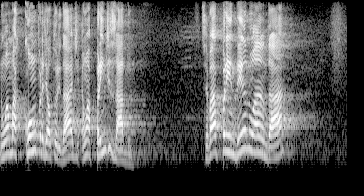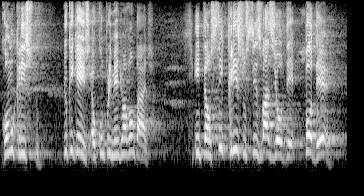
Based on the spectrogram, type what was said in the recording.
não é uma compra de autoridade, é um aprendizado. Você vai aprendendo a andar como Cristo. E o que, é isso? É o cumprimento de uma vontade. Então, se Cristo se esvaziou de poder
